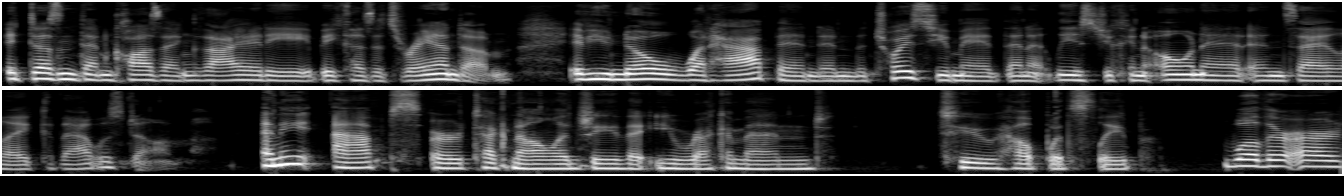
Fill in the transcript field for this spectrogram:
it doesn't then cause anxiety because it's random. If you know what happened and the choice you made, then at least you can own it and say, like, that was dumb. Any apps or technology that you recommend to help with sleep? Well, there are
